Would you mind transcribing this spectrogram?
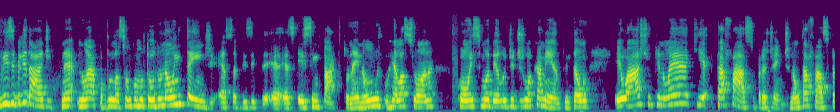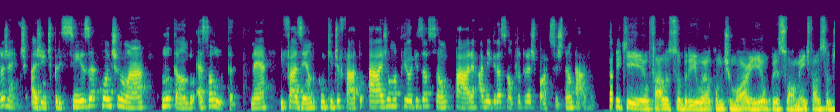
visibilidade, né? Não é a população como um todo não entende essa é, esse impacto, né? E não o relaciona com esse modelo de deslocamento. Então, eu acho que não é que tá fácil para gente, não tá fácil para gente. A gente precisa continuar lutando essa luta, né? E fazendo com que de fato haja uma priorização para a migração para o transporte sustentável. Sabe que eu falo sobre o Welcome to More, eu pessoalmente falo sobre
